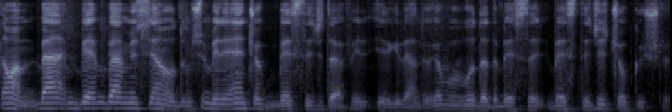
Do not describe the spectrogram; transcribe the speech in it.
tamam ben, ben ben müzisyen olduğum için beni en çok besteci tarafı ilgilendiriyor. Bu burada da beste, besteci çok güçlü.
